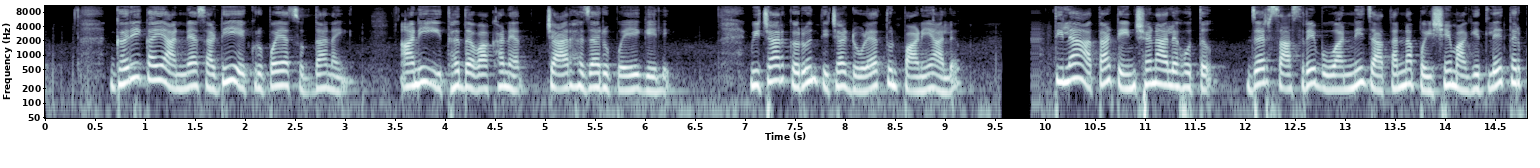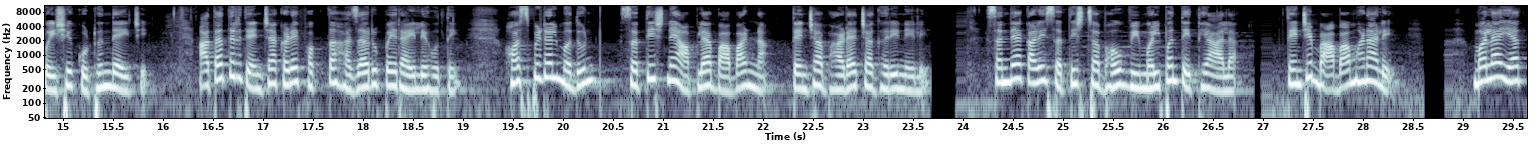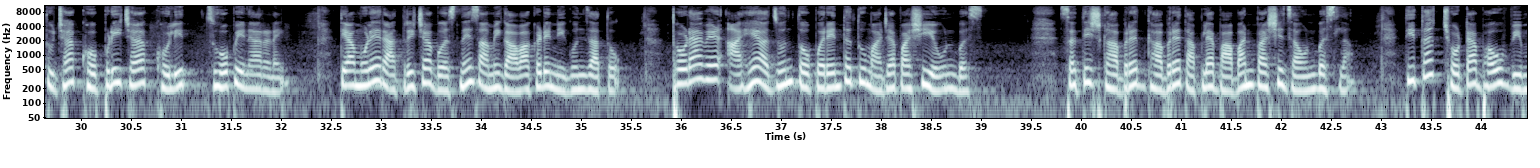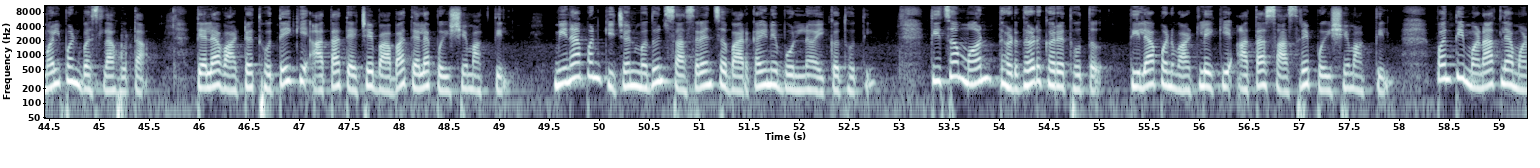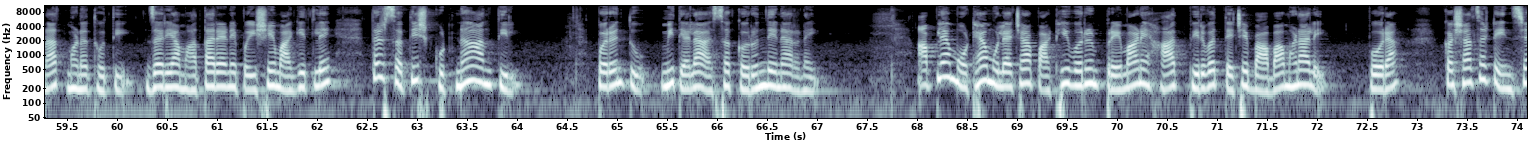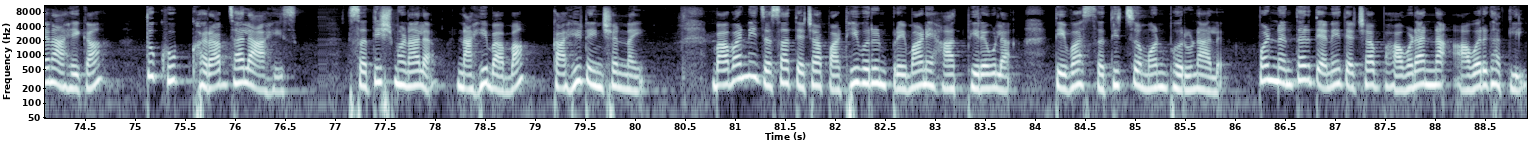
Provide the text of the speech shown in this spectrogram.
घरी काही आणण्यासाठी एक रुपयासुद्धा नाही. आणि इथं दवाखान्यात चार हजार रुपये गेले. विचार करून तिच्या डोळ्यातून पाणी आलं. तिला आता टेन्शन आलं होतं. जर सासरे बुवांनी जाताना पैसे मागितले तर पैसे कुठून द्यायचे? आता तर त्यांच्याकडे फक्त हजार रुपये राहिले होते. हॉस्पिटलमधून सतीशने आपल्या बाबांना त्यांच्या भाड्याच्या घरी नेले. संध्याकाळी सतीशचा भाऊ विमल पण तेथे आला. त्यांचे बाबा म्हणाले मला या तुझ्या खोपडीच्या खोलीत झोप येणार नाही. त्यामुळे रात्रीच्या बसनेच आम्ही गावाकडे निघून जातो. थोडा वेळ आहे अजून तोपर्यंत तू माझ्यापाशी येऊन बस. सतीश घाबरत घाबरत आपल्या बाबांपाशी जाऊन बसला. तिथंच छोटा भाऊ विमल पण बसला होता. त्याला वाटत होते की आता त्याचे बाबा त्याला पैसे मागतील. मीना पण किचनमधून सासऱ्यांचं बारकाईने बोलणं ऐकत होती. तिचं मन धडधड करत होतं. तिला पण वाटले की आता सासरे पैसे मागतील. पण ती मनातल्या मनात म्हणत होती जर या म्हाताऱ्याने पैसे मागितले तर सतीश कुठनं आणतील? परंतु मी त्याला असं करून देणार नाही. आपल्या मोठ्या मुलाच्या पाठीवरून प्रेमाने हात फिरवत त्याचे बाबा म्हणाले पोरा कशाचं टेन्शन आहे का? तू खूप खराब झाला आहेस. सतीश म्हणाला नाही बाबा काही टेन्शन नाही. बाबांनी जसा त्याच्या पाठीवरून प्रेमाने हात फिरवला तेव्हा सतीशचं मन भरून आलं पण नंतर त्याने त्याच्या भावनांना आवर घातली.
